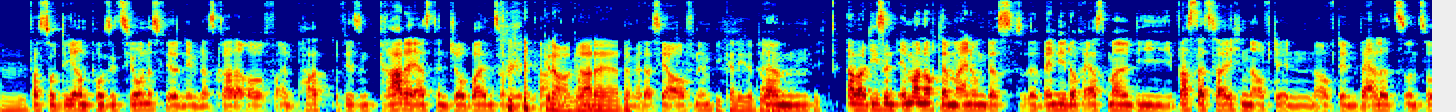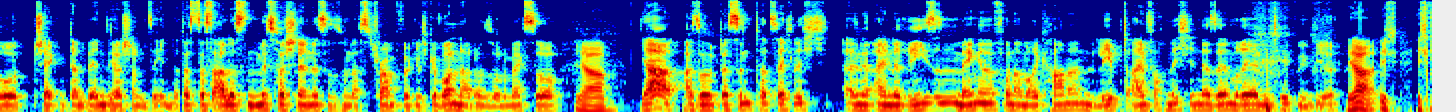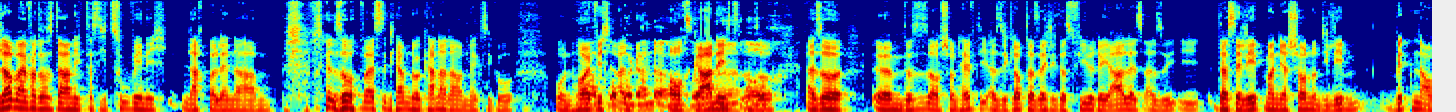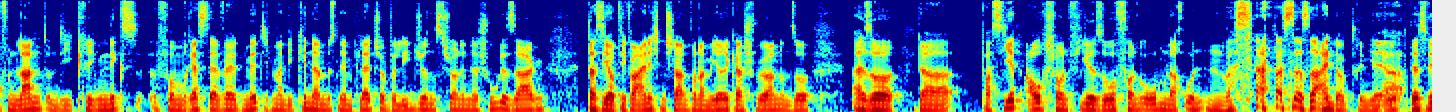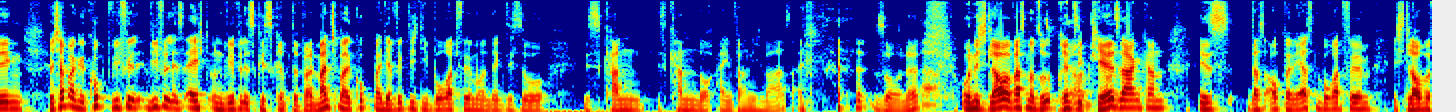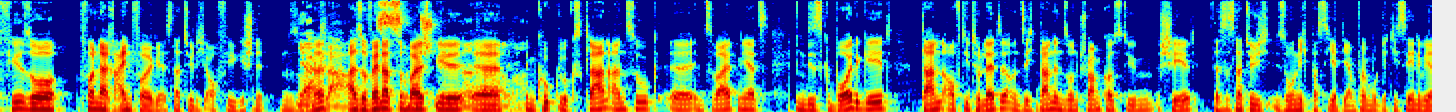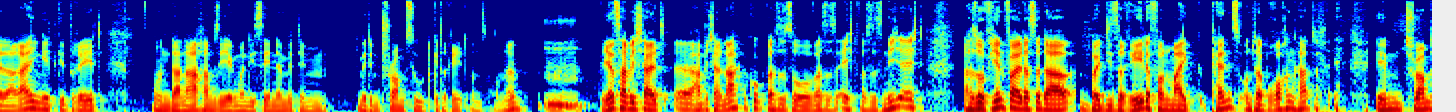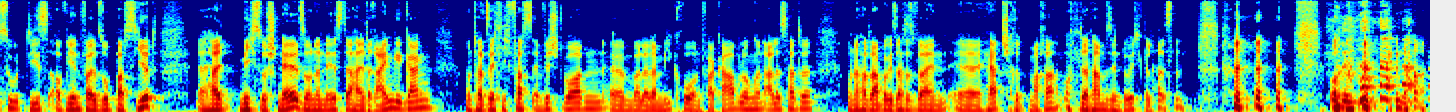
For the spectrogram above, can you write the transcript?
mhm. was so deren Position ist. Wir nehmen das gerade auf ein paar, wir sind gerade erst in Joe Bidens Amerika. genau, gerade, wenn wir das ja aufnehmen. Die Kandidatur. Ähm, aber die sind immer noch der Meinung, dass äh, wenn die doch erstmal die Wasserzeichen auf den, auf den Ballots und so checken, dann werden sie ja schon sehen, dass das alles ein Missverständnis ist und dass Trump wirklich gewonnen hat und so. Du merkst so, ja. Ja, also das sind tatsächlich eine, eine Riesenmenge von Amerikanern lebt einfach nicht in derselben Realität wie wir. Ja, ich, ich glaube einfach, dass es daran liegt, dass sie zu wenig Nachbarländer haben. so, weißt du, die haben nur Kanada und Mexiko und ja, häufig auch so, gar ne? nichts ne? und so. Also, ähm, das ist auch schon heftig. Also, ich glaube tatsächlich, dass viel real ist. Also, das erlebt man ja schon und die leben mitten auf dem Land und die kriegen nichts vom Rest der Welt mit. Ich meine, die Kinder müssen den Pledge of Allegiance schon in der Schule sagen dass sie auf die Vereinigten Staaten von Amerika schwören und so. Also da passiert auch schon viel so von oben nach unten, was, was da so eindoktriniert ja. wird. Deswegen, ich habe mal geguckt, wie viel, wie viel ist echt und wie viel ist geskriptet, weil manchmal guckt man ja wirklich die Borat-Filme und denkt sich so, es kann, es kann doch einfach nicht wahr sein. so, ne? Ja. Und ich glaube, was man so prinzipiell sagen kann, ist, dass auch beim ersten Borat-Film, ich glaube, viel so von der Reihenfolge ist natürlich auch viel geschnitten. So, ja, ne? Also wenn er zum Beispiel nachher, äh, im Ku Klux Klan-Anzug äh, im zweiten jetzt in dieses Gebäude geht, dann auf die Toilette und sich dann in so ein Trump-Kostüm schält. Das ist natürlich so nicht passiert. Die haben vermutlich die Szene, wie er da reingeht, gedreht und danach haben sie irgendwann die Szene mit dem mit dem Trump-Suit gedreht und so, ne? Mm. Jetzt habe ich halt, äh, habe ich halt nachgeguckt, was ist so, was ist echt, was ist nicht echt. Also auf jeden Fall, dass er da bei dieser Rede von Mike Pence unterbrochen hat im Trump-Suit, die ist auf jeden Fall so passiert. Äh, halt nicht so schnell, sondern er ist da halt reingegangen und tatsächlich fast erwischt worden, äh, weil er da Mikro und Verkabelung und alles hatte. Und dann hat er aber gesagt, das war ein äh, Herzschrittmacher und dann haben sie ihn durchgelassen. und, genau.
